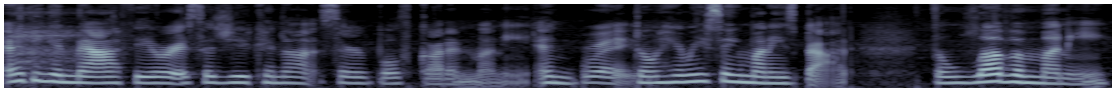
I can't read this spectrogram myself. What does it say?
I think in Matthew, where it says you cannot serve both God and money. And right. don't hear me saying money's bad. The love of money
